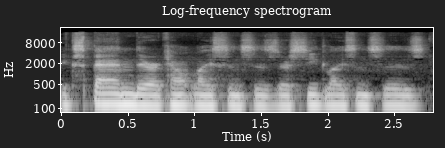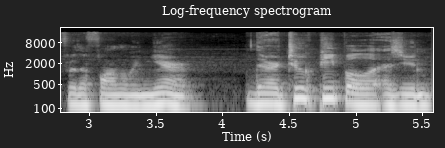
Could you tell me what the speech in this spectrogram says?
expand their account licenses, their seat licenses for the following year. There are two people, as you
